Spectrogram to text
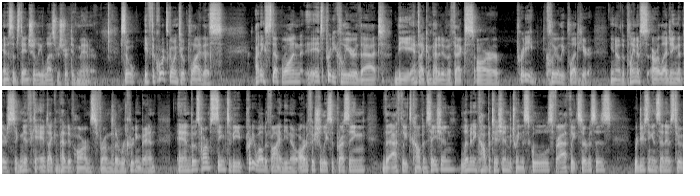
in a substantially less restrictive manner. So if the court's going to apply this, I think step one, it's pretty clear that the anti competitive effects are pretty clearly pled here. You know, the plaintiffs are alleging that there's significant anti competitive harms from the recruiting ban. And those harms seem to be pretty well defined, you know, artificially suppressing the athlete's compensation, limiting competition between the schools for athlete services, reducing incentives to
